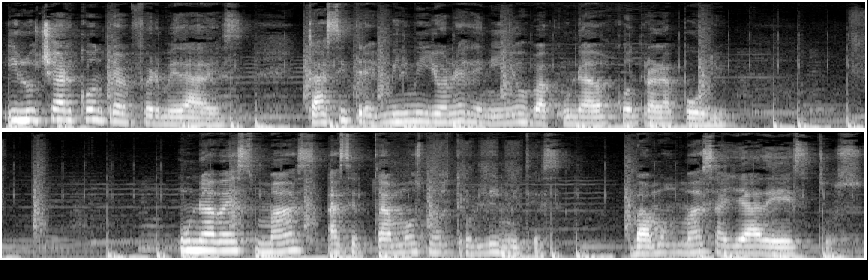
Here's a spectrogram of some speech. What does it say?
y luchar contra enfermedades. Casi 3 mil millones de niños vacunados contra la polio. Una vez más aceptamos nuestros límites, vamos más allá de estos.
